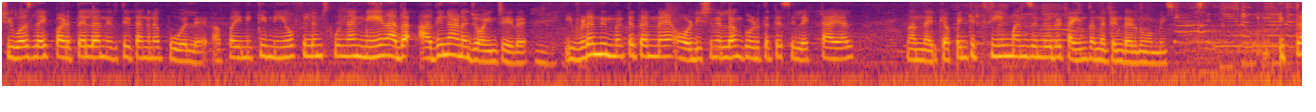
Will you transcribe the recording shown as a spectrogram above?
ഷി വാസ് ലൈക്ക് പഠിത്തമെല്ലാം നിർത്തിയിട്ട് അങ്ങനെ പോവല്ലേ? അപ്പോൾ എനിക്ക് നിയോ ഫിലിം സ്കൂൾ ഞാൻ മെയിൻ അത് അതിനാണ് ജോയിൻ ചെയ്തത്. ഇവിടെ നിന്നിട്ട് തന്നെ ഓഡിഷൻ എല്ലാം കൊടുത്തിട്ട് സിലക്ട് ആയാൽ നന്നായിരിക്കും. അപ്പോൾ എനിക്ക് ത്രീ മന്ത്സിന്റെ ഒരു ടൈം തന്നിട്ടുണ്ടായിരുന്നു മമ്മി. ഇത്ര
